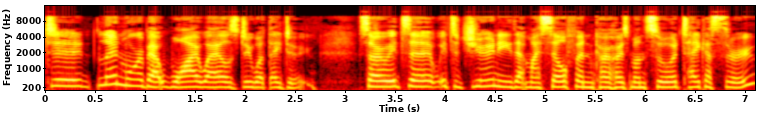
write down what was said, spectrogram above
to learn more about why whales do what they do. So it's a it's a journey that myself and co-host Mansour take us through.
